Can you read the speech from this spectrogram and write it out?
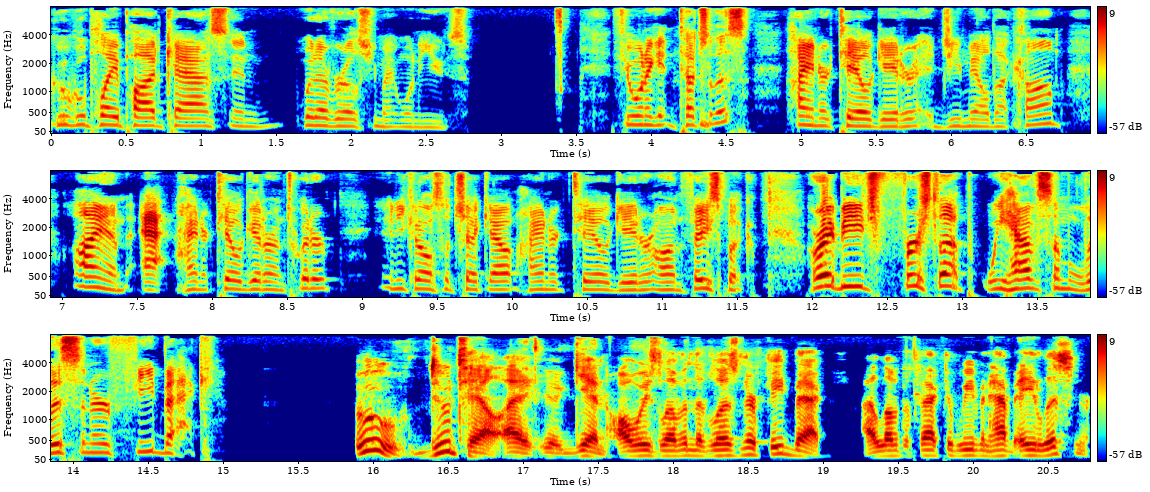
Google Play Podcasts, and whatever else you might want to use. If you want to get in touch with us, HeinrichTailgater at gmail.com. I am at HeinrichTailgater on Twitter, and you can also check out Heinrich Tailgater on Facebook. All right, Beach, first up, we have some listener feedback. Ooh, do tell. I again always loving the listener feedback. I love the fact that we even have a listener,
